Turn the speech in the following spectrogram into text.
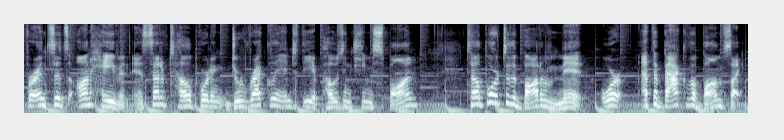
For instance, on Haven, instead of teleporting directly into the opposing team's spawn, teleport to the bottom of mid, or at the back of a bomb site.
